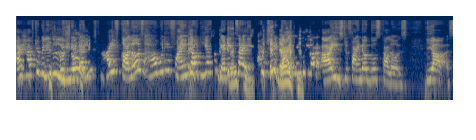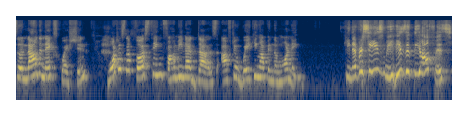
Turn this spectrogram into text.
I have to be a little lenient. show. I five colors. How would he find out? He has to get inside. you. Actually, Thank dive into your eyes to find out those colors. Yeah. So now the next question: What is the first thing Fahmina does after waking up in the morning? he never sees me he's in the office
